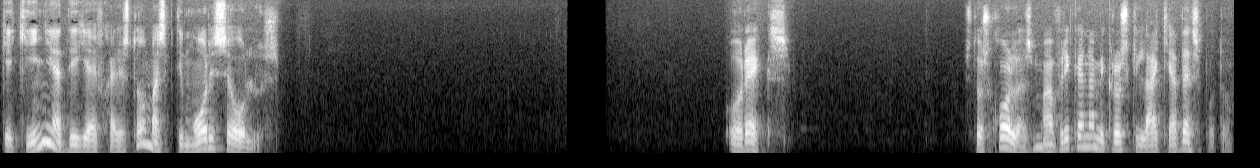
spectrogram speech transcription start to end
και εκείνη αντί για ευχαριστώ μας τιμώρησε όλους. Ο Ρέξ Στο σχόλασμα βρήκα ένα μικρό σκυλάκι αδέσποτο.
